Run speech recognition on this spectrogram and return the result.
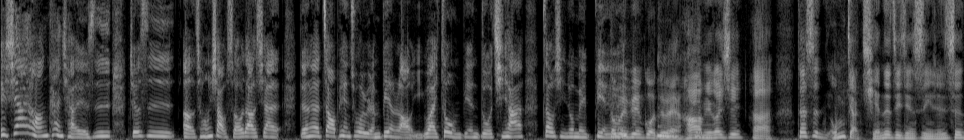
哎、欸，现在好像看起来也是，就是呃，从小时候到现在的那个照片，除了人变老以外，皱纹变多，其他造型都没变，都没变过，对不对？嗯、好，没关系啊。但是我们讲钱的这件事情，人生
